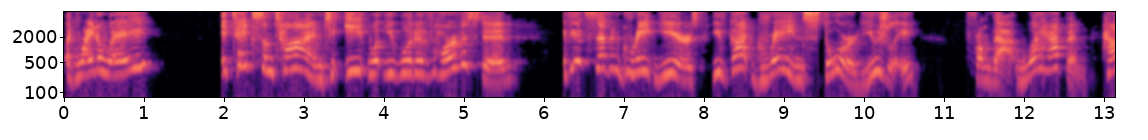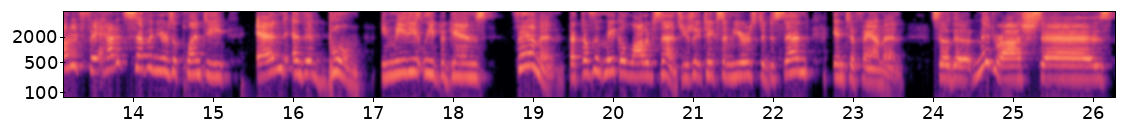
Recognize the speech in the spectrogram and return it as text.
Like right away? It takes some time to eat what you would have harvested. If you had seven great years, you've got grain stored usually from that. What happened? How did, fa- how did seven years of plenty end and then boom, immediately begins famine. That doesn't make a lot of sense. Usually it takes some years to descend into famine. So the Midrash says,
